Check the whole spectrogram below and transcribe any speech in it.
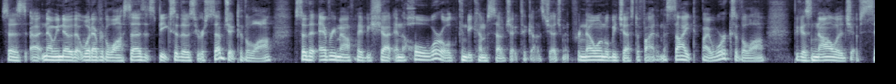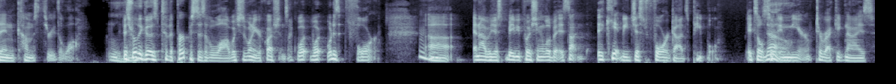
Says uh, now we know that whatever the law says, it speaks to those who are subject to the law, so that every mouth may be shut and the whole world can become subject to God's judgment. For no one will be justified in the sight by works of the law, because knowledge of sin comes through the law. This really goes to the purposes of the law, which is one of your questions. Like, what what what is it for? Uh, and I was just maybe pushing a little bit. It's not. It can't be just for God's people. It's also a mirror to recognize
